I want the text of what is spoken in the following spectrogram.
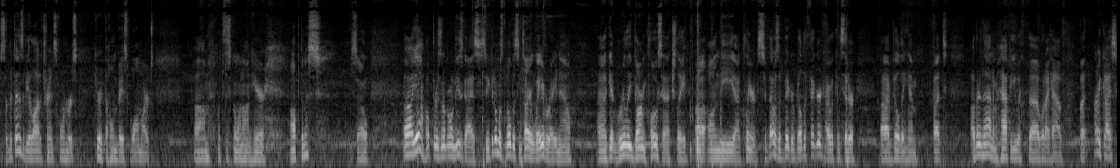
So there tends to be a lot of Transformers here at the home base Walmart. Um, what's this going on here? Optimus. So uh, yeah, hope there's another one of these guys. So you could almost build this entire wave right now. Uh, get really darn close, actually, uh, on the uh, clearance. If that was a bigger Build-A-Figure, I would consider uh, building him. But other than that, I'm happy with uh, what I have. But all right, guys,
